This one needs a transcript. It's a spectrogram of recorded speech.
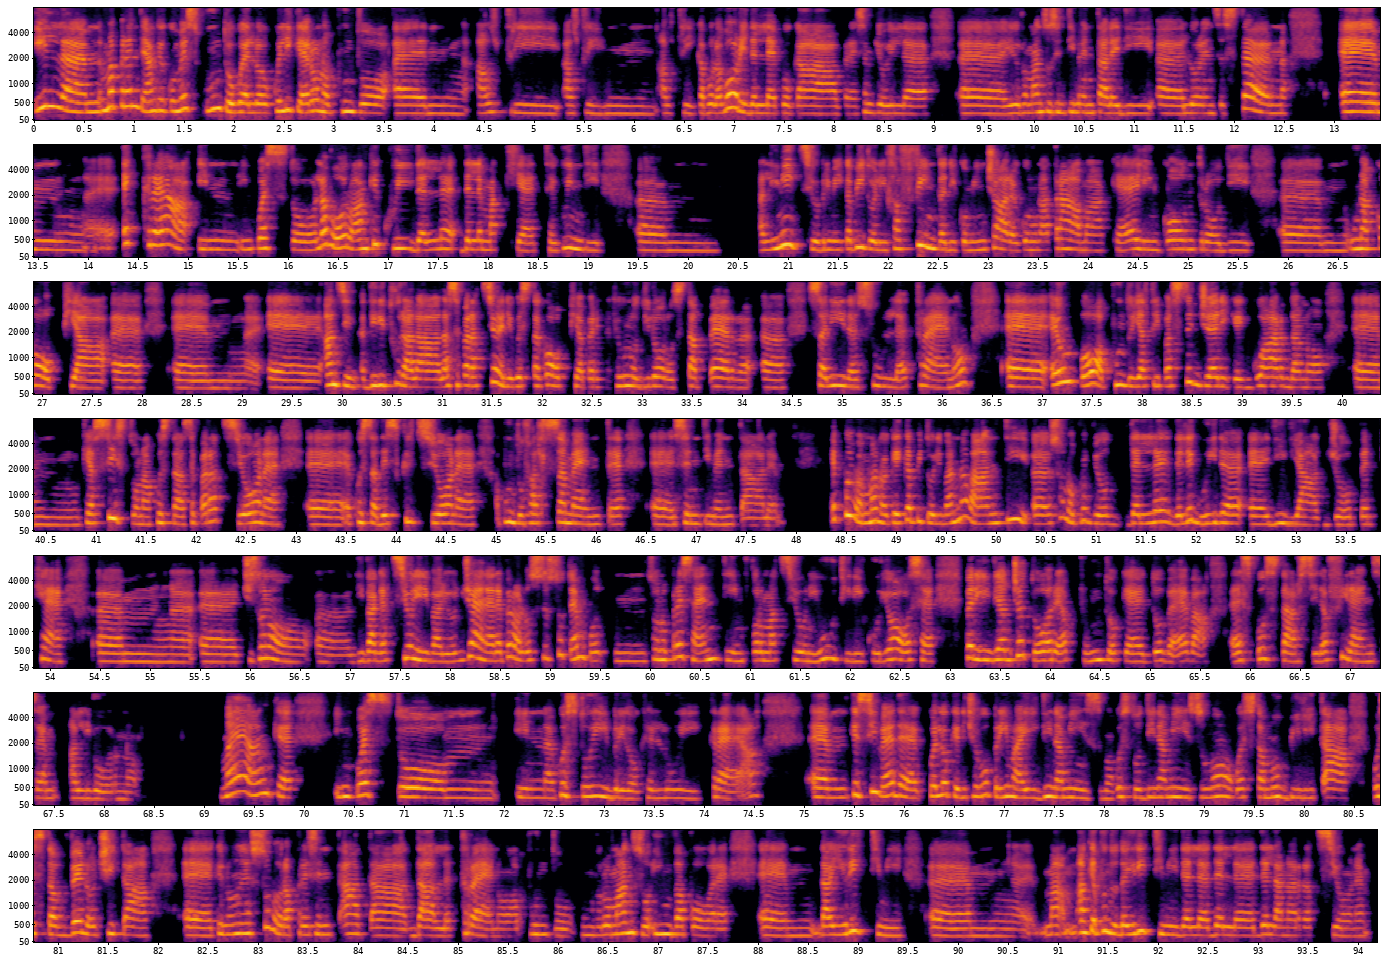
il, ma prende anche come spunto quello, quelli che erano appunto ehm, altri, altri, altri, capolavori dell'epoca, per esempio il, eh, il romanzo sentimentale di eh, Lawrence Stern, e, ehm, e crea in, in, questo lavoro anche qui delle, delle macchiette, quindi um, all'inizio, i primi capitoli, fa finta di cominciare con una trama che è l'incontro di ehm, una coppia, eh, ehm, eh, anzi addirittura la, la, separazione di questa coppia perché uno di loro sta per eh, salire sul treno eh, e un po' appunto gli altri passeggeri che guardano, ehm, che assistono a questa separazione e eh, questa descrizione appunto falsamente eh, sentimentale. E poi man mano che i capitoli vanno avanti eh, sono proprio delle, delle guide eh, di viaggio perché ehm, eh, ci sono eh, divagazioni di vario genere, però allo stesso tempo mh, sono presenti informazioni utili, curiose per il viaggiatore appunto che doveva eh, spostarsi da Firenze a Livorno. Ma è anche in questo, in questo ibrido che lui crea ehm, che si vede quello che dicevo prima, il dinamismo, questo dinamismo, questa mobilità, questa velocità eh, che non è solo rappresentata dal treno, appunto un romanzo in vapore, ehm, dai ritmi, ehm, ma anche appunto dai ritmi del, del, della narrazione.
